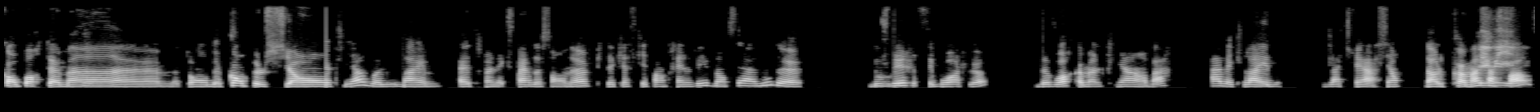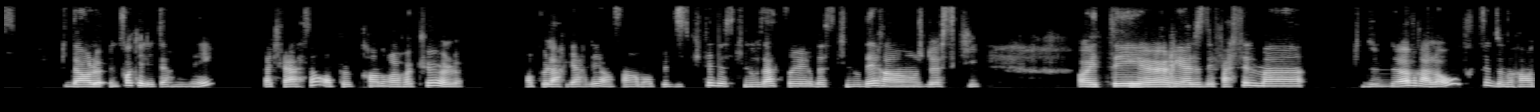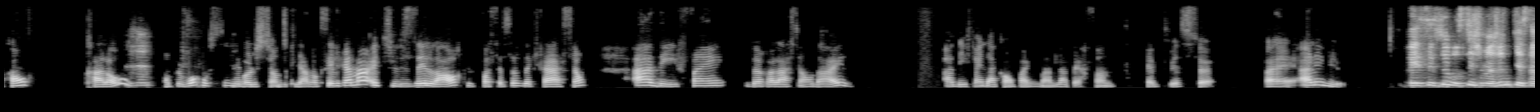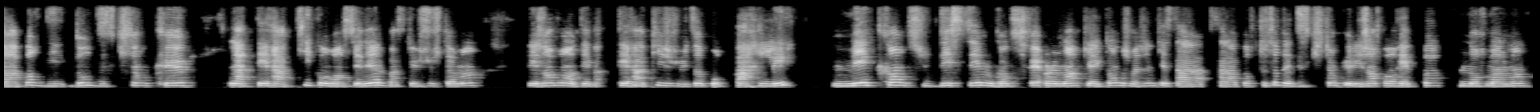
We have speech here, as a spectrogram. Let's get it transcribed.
comportement, euh, mettons, de compulsion. Le client va lui-même être un expert de son œuvre puis de qu'est-ce qu'il est en train de vivre. Donc, c'est à nous de, d'ouvrir ces boîtes-là, de voir comment le client embarque avec l'aide de la création, dans le comment ça se passe, puis dans le, une fois qu'elle est terminée, la création, on peut prendre un recul, on peut la regarder ensemble, on peut discuter de ce qui nous attire, de ce qui nous dérange, de ce qui a été euh, réalisé facilement, d'une œuvre à l'autre, d'une rencontre à l'autre, mm-hmm. on peut voir aussi l'évolution du client. Donc, c'est vraiment utiliser l'art, le processus de création, à des fins de relation d'aide, à des fins d'accompagnement de la personne pour qu'elle puisse euh, ben, aller mieux. Ben, c'est sûr aussi, j'imagine que ça rapporte d'autres discussions que la thérapie conventionnelle parce que justement, les gens vont en thérapie, je veux dire, pour parler, mais quand tu dessines ou quand tu fais un art quelconque, j'imagine que ça, ça apporte toutes sortes de discussions que les gens n'auraient pas normalement,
